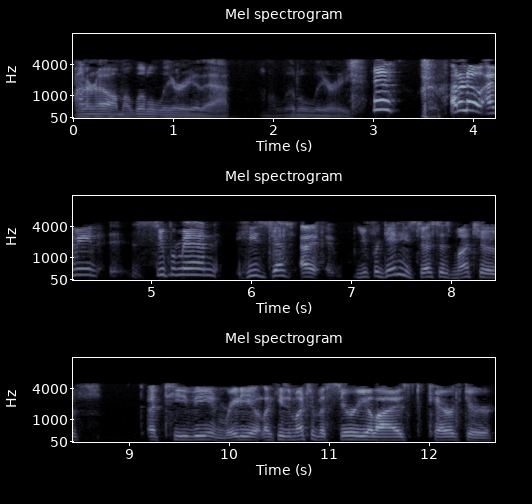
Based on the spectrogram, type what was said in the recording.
I don't know. I'm a little leery of that. I'm a little leery. Eh, I don't know. I mean, Superman, he's just, I, you forget he's just as much of a TV and radio, like he's as much of a serialized character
